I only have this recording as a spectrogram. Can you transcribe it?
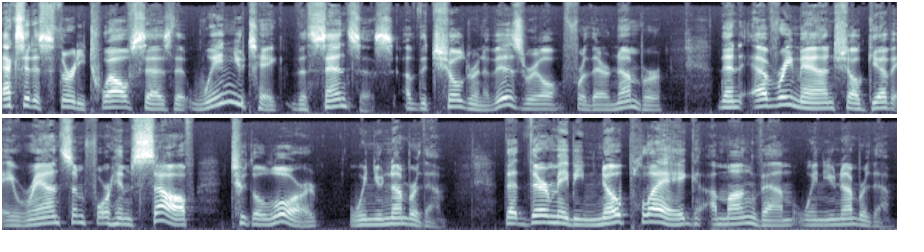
Exodus 30:12 says that when you take the census of the children of Israel for their number, then every man shall give a ransom for himself to the Lord when you number them, that there may be no plague among them when you number them.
